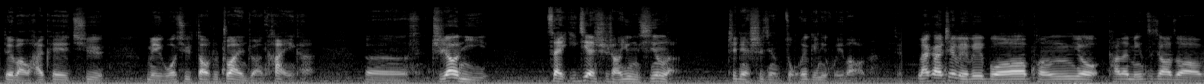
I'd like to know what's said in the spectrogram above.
对吧？我还可以去美国去到处转一转，看一看。呃，只要你在一件事上用心了，这件事情总会给你回报的。来看这位微博朋友，他的名字叫做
